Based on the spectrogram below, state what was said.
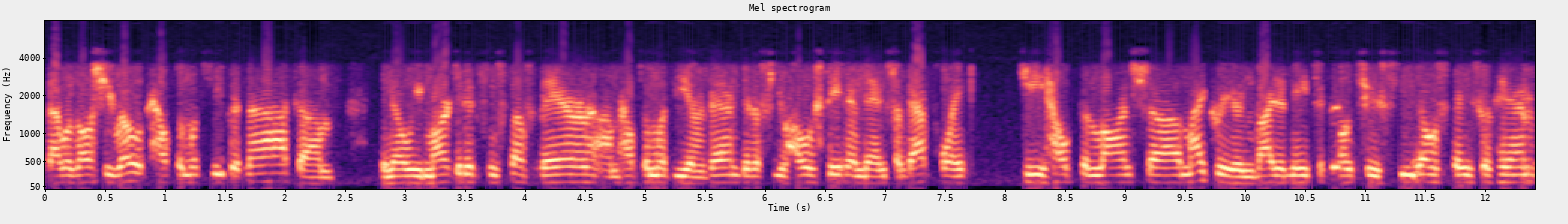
that was all she wrote. Helped him with Secret Knock. Um, you know, we marketed some stuff there, um, helped him with the event, did a few hosting, and then from that point, he helped to launch uh, my career. Invited me to go to CEO Space with him.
